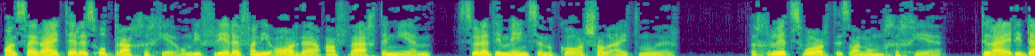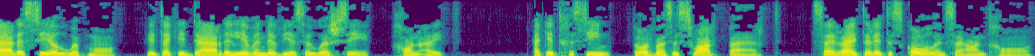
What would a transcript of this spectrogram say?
Aan sy ruiter is opdracht gegee om die vrede van die aarde af weg te neem, zodat die mensen mekaar zal uitmoer. Een groot zwaard is aan hom gegee. Toe hy die derde seel oopmaak, het ek die derde levende wezen oor sê, gaan uit. Ik het gezien, daar was een zwart paard. Sy ruiter het een skaal in zijn hand gehad.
